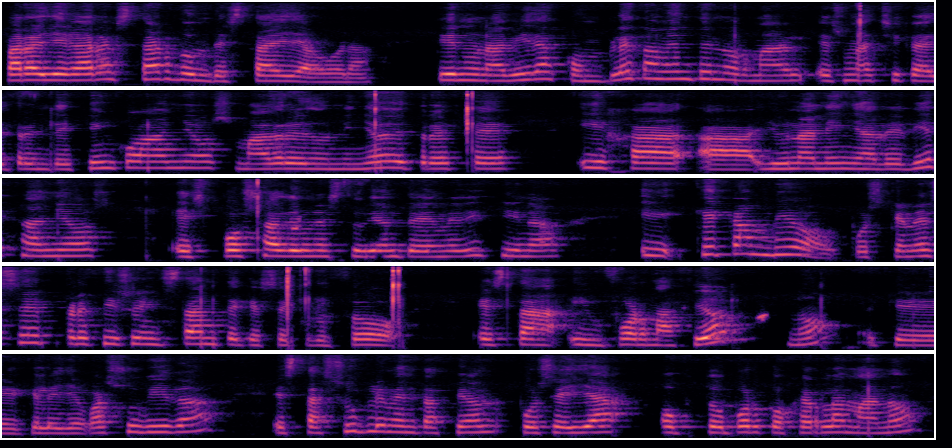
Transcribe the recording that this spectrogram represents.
Para llegar a estar donde está ella ahora tiene una vida completamente normal, es una chica de 35 años, madre de un niño de 13, hija ah, y una niña de 10 años, esposa de un estudiante de medicina. ¿Y qué cambió? Pues que en ese preciso instante que se cruzó esta información ¿no? que, le llegó a su vida, esta suplementación, pues ella optó por coger la mano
